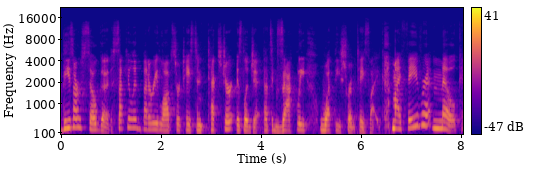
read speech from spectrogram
These are so good. Succulent, buttery lobster taste and texture is legit. That's exactly what these shrimp taste like. My favorite milk,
